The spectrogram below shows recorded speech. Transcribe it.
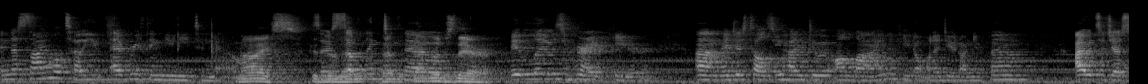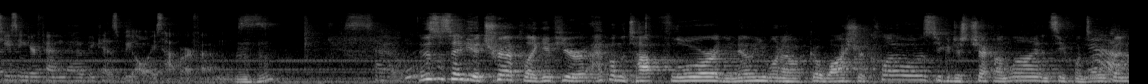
And the sign will tell you everything you need to know. Nice. Good So to know that- something to know. That lives there. It lives right here. Um, it just tells you how to do it online if you don't want to do it on your phone. I would suggest using your phone though because we always have our phones. Mhm. So And this will save you a trip. Like if you're up on the top floor and you know you want to go wash your clothes, you can just check online and see if one's Yeah. open.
